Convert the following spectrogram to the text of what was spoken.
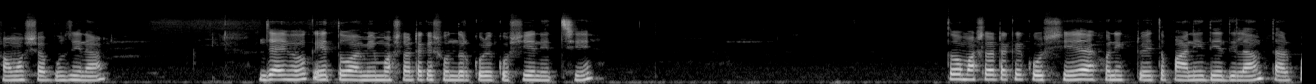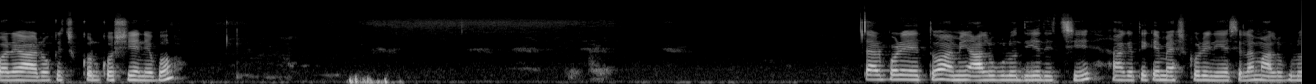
সমস্যা বুঝি না। যাই হোক, এ তো আমি মশলাটাকে সুন্দর করে কষিয়ে নিচ্ছি। তো মশলাটাকে কষিয়ে এখন একটু এই তো পানি দিয়ে দিলাম, তারপরে আরও কিছুক্ষণ কষিয়ে নেব। তারপরে তো আমি আলুগুলো দিয়ে দিচ্ছি, আগে থেকে ম্যাশ করে নিয়েছিলাম, আলুগুলো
